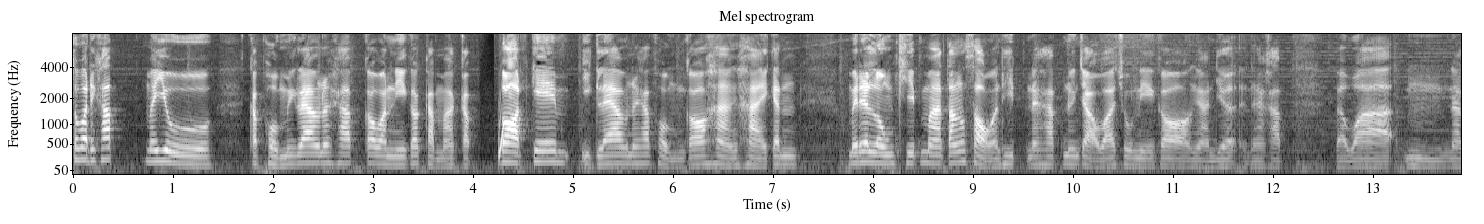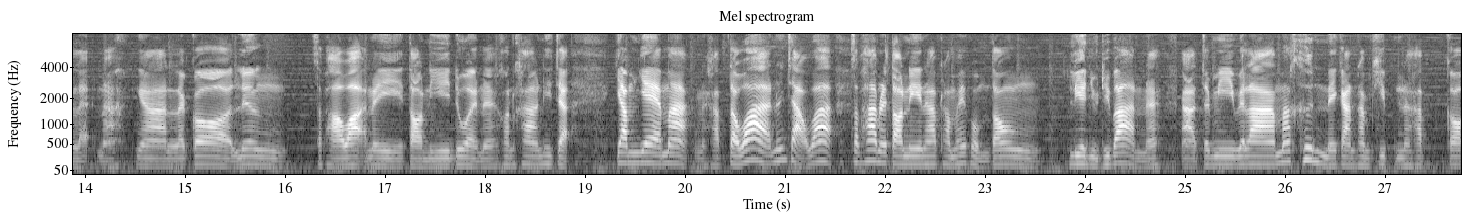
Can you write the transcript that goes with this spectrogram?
สวัสดีครับ มาอยู่กับผมอีกแล้วนะครับ ก็วันนี้ก็กลับมากับบอร์ดเกมอีกแล้วนะครับ ผมก็ห่างหายกันไม่ได้ลงคลิปมาตั้ง 2 อาทิตย์นะครับ เนื่องจากว่าช่วงนี้ก็งานเยอะนะครับ แบบว่าอืมนั่นแหละนะ งานแล้วก็เรื่องสภาวะในตอนนี้ด้วยนะค่อนข้างที่จะย่ำแย่มากนะครับ แต่ว่าเนื่องจากว่าสภาพในตอนนี้นะครับทำให้ผมต้อง เรียนอยู่ที่บ้านนะ อาจจะมีเวลามากขึ้นในการทำคลิปนะครับ ก็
